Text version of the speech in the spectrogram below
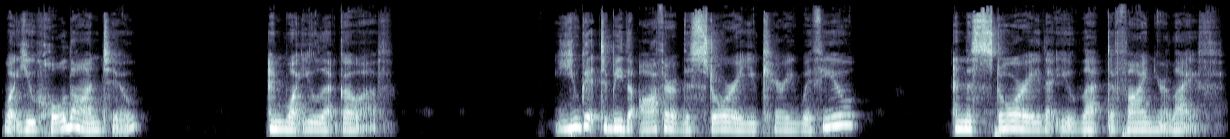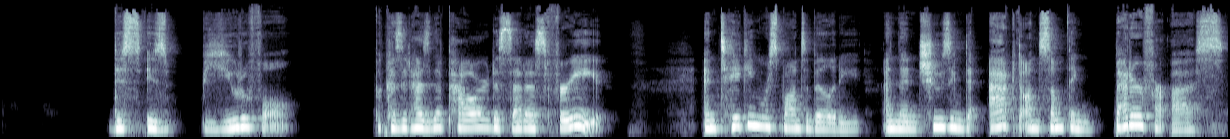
what you hold on to and what you let go of. You get to be the author of the story you carry with you and the story that you let define your life. This is beautiful because it has the power to set us free. And taking responsibility and then choosing to act on something better for us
